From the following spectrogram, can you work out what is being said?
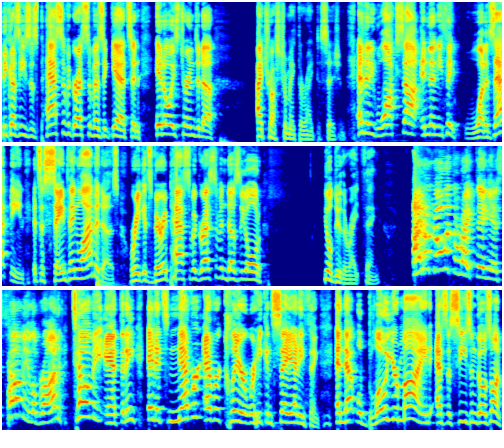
because he's as passive aggressive as it gets. And it always turns into, I trust you'll make the right decision. And then he walks out, and then you think, what does that mean? It's the same thing Lima does, where he gets very passive aggressive and does the old, you'll do the right thing. I don't know the right thing is. Tell me, LeBron. Tell me, Anthony. And it's never, ever clear where he can say anything. And that will blow your mind as the season goes on.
